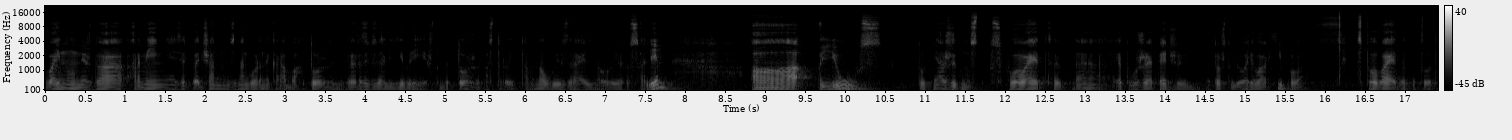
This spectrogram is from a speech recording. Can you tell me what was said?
войну между Арменией и Азербайджаном за Нагорный Карабах тоже развязали евреи, чтобы тоже построить там новый Израиль, новый Иерусалим. А плюс тут неожиданно всплывает, э, это уже опять же то, что говорила Архипова, всплывает вот эта вот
